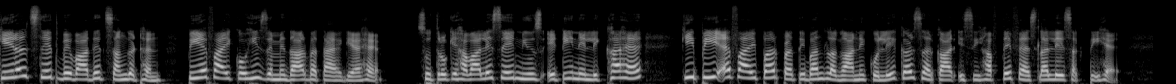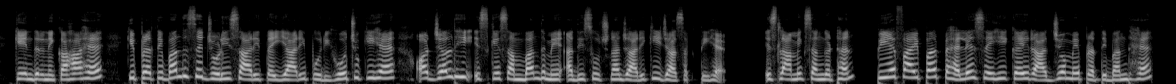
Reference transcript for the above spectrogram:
केरल स्थित विवादित संगठन पीएफआई को ही जिम्मेदार बताया गया है। सूत्रों के हवाले से न्यूज़ एटी ने लिखा है कि पीएफआई पर प्रतिबंध लगाने को लेकर सरकार इसी हफ़्ते फैसला ले सकती है। केंद्र ने कहा है कि प्रतिबंध से जुड़ी सारी तैयारी पूरी हो चुकी है और जल्द ही इसके संबंध में अधिसूचना जारी की जा सकती है। इस्लामिक संगठन पीएफआई पर पहले से ही कई राज्यों में प्रतिबंध है,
